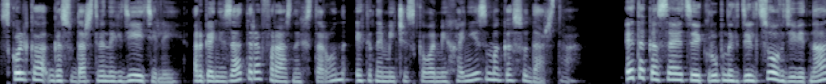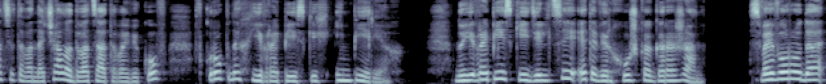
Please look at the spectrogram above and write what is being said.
сколько государственных деятелей, организаторов разных сторон экономического механизма государства. Это касается и крупных дельцов XIX – начала XX веков в крупных европейских империях. Но европейские дельцы – это верхушка горожан, Своего рода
